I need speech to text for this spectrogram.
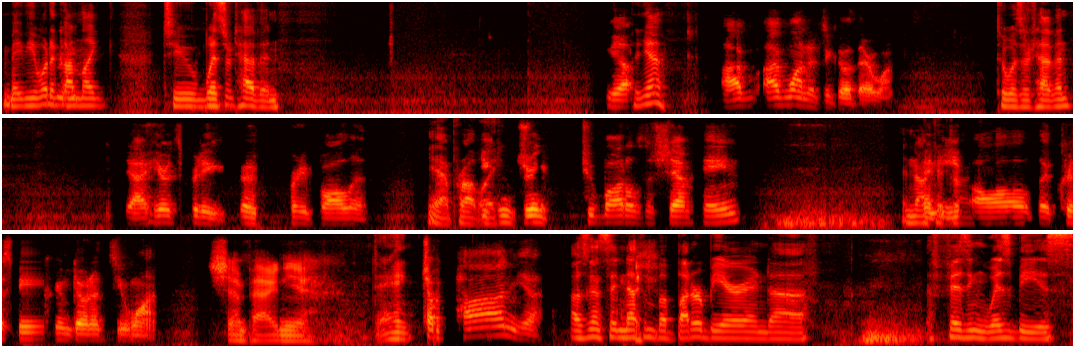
maybe he would have gone mm-hmm. like to Wizard Heaven. Yeah. But yeah, I've I've wanted to go there once. To Wizard Heaven. Yeah, I hear it's pretty uh, pretty ballin'. Yeah, probably. You can drink two bottles of champagne And not and get eat drunk. all the Krispy Kreme donuts you want. Champagne. Dang. Champagne. I was gonna say nothing but butterbeer and uh, fizzing Whizbees.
